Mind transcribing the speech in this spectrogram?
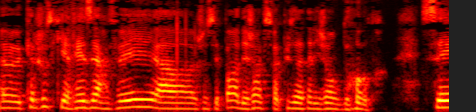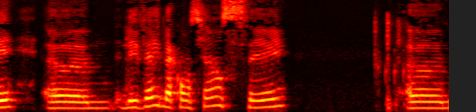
euh, quelque chose qui est réservé à, je sais pas, à des gens qui soient plus intelligents que d'autres. C'est euh, l'éveil de la conscience, c'est euh,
